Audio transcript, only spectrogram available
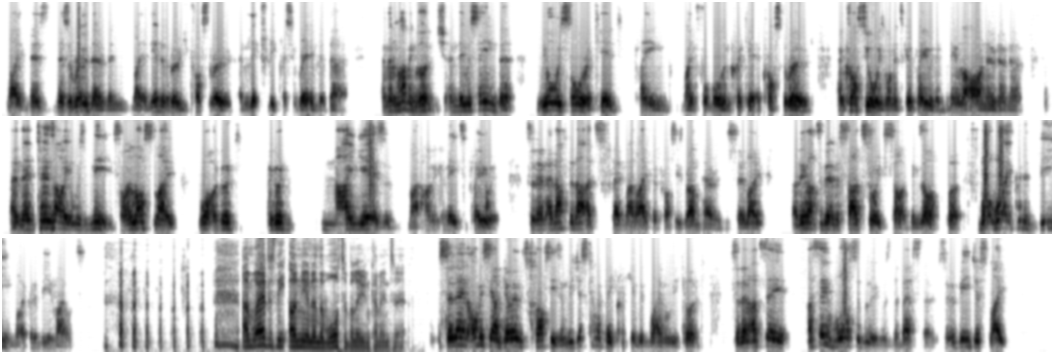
like there's there's a road there, and then like at the end of the road, you cross the road, and literally Chris and Graham live there. And then I'm having lunch, and they were saying that we always saw a kid playing like football and cricket across the road, and Crossy always wanted to go play with him, but they were like, "Oh no, no, no." And then turns out it was me, so I lost like what a good a good nine years of like having a mate to play with. So then, and after that, I'd spend my life at Crossy's grandparents. So like I think that's a bit of a sad story to start things off. But what what it could have been, what it could have been, Miles. and where does the onion and the water balloon come into it? So then, obviously, I'd go over to Crossy's and we just kind of play cricket with whatever we could. So then, I'd say I'd say water balloon was the best though. So it would be just like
